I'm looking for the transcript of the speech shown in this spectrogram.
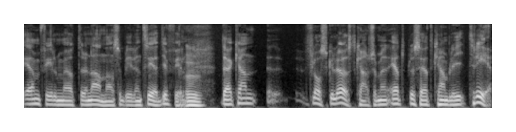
en film möter en annan så blir det en tredje film. Mm. Där kan, eh, floskulöst kanske, men ett plus ett kan bli tre.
